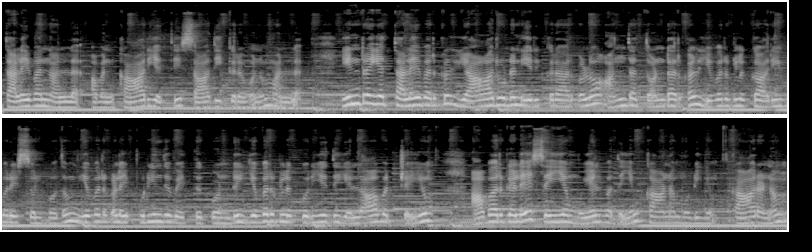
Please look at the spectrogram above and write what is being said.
தலைவன் அல்ல. அவன் காரியத்தை சாதிக்கிறவனும் அல்ல. இன்றைய தலைவர்கள் யாருடன் இருக்கிறார்களோ அந்த தொண்டர்கள் இவர்களுக்கு அறிவுரை சொல்வதும் இவர்களை புரிந்து வைத்துக்கொண்டு இவர்களுக்குரியது எல்லாவற்றையும் அவர்களே செய்ய முயல்வதையும் காண முடியும். காரணம்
